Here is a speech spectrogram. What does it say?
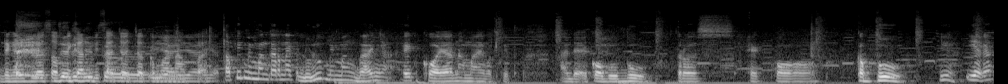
Dengan filosofi Jadi kan gitu. bisa cocok Iya, ke mana iya, apa. iya. Tapi memang karena dulu memang banyak Eko ya namanya waktu itu. Ada Eko Bubu, terus Eko Kebu. Iya, iya kan?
